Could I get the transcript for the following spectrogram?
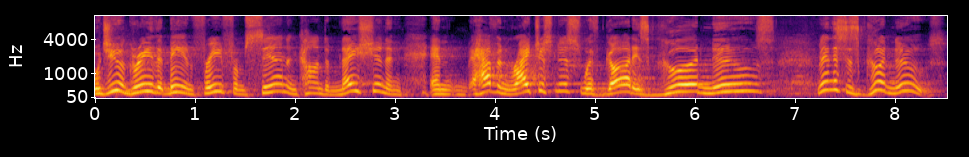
Would you agree that being freed from sin and condemnation and, and having righteousness with God is good news? Man, this is good news.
